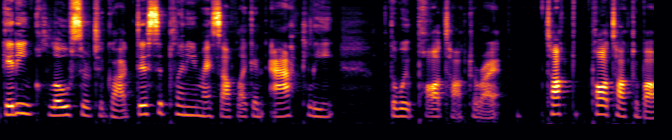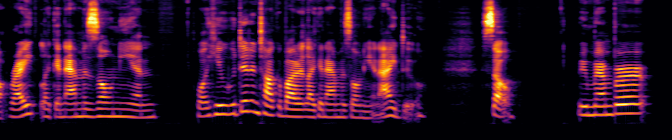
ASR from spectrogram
getting closer to God, disciplining myself like an athlete, the way Paul talked right talked Paul talked about, right? Like an Amazonian. Well, he didn't talk about it like an Amazonian. I do. So, remember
